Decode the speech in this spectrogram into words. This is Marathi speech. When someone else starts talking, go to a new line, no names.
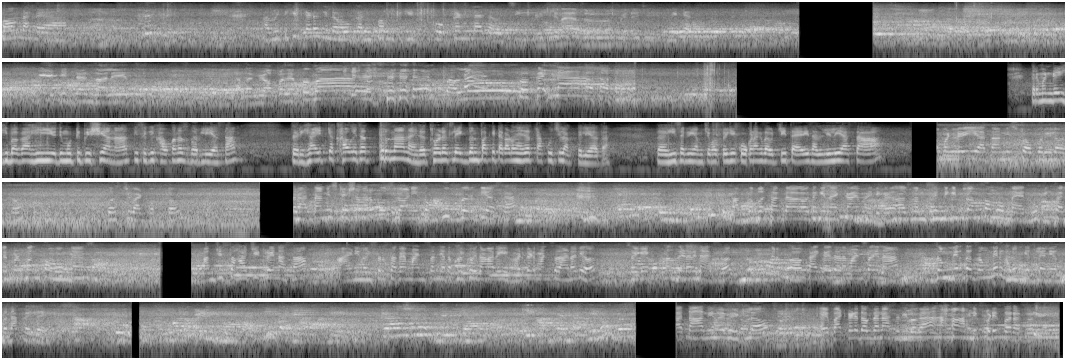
फॉर्म दाखया आम्ही तिकीट काढू गेलो कन्फर्म तिकीट कोकणला जाऊची
भेटली नाही अजून भेटायची
भेटत
तिकीट डन झालेत आता मी वापस येतो नाही चाललो
कोकणला
तर मंडळी ही बघा ही एवढी मोठी पिशी आहे ना ती सगळी खावकानच भरली असा तर ह्या इतक्या खाव ह्याच्यात पूर्ण नाही ह्याच्यात थोड्यासले एक दोन पाकिटं काढून ह्याच्यात टाकूची लागतली आता. तर ही सगळी आमच्या मस्त ही कोकणात जाऊची तयारी झालेली असा मंडळी आता आम्ही स्टॉपवर येलो असं बसची वाट बघतो. तर आता आम्ही स्टेशनवर पोचलो आणि इथं खूप गर्दी असा. आमचं बसाक जागा होता की नाही काय माहिती कारण अजून आमचे तिकीट कन्फर्म होत नाहीत. बुकिंग झालेत पण कन्फर्म होत नाही असं आमची सहाची ट्रेन असा. आणि हयसर सगळ्या माणसांनी आता खंय खंय जाणारी हडकड माणसं जाणारी आहेत. सगळी काही कोकणात येणारी नाही असत तर काय काय जण आहे ना जमनीर तर जमनीर घालून घेतल्याने आता दाखवलंय. आता आम्ही भेटलो. पाटकडे दोघ जण असत बघा. आणि पुढे सर असं.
